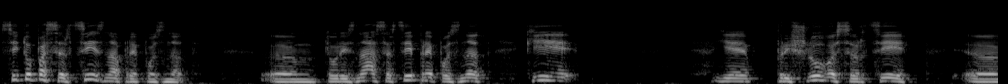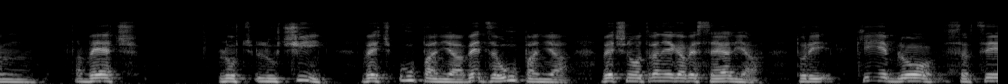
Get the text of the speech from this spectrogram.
Vse to pa srce zna prepoznati. Um, torej, zna srce prepoznati, kje je prišlo v srce um, več luč, luči, več upanja, več zaupanja, več notranjega veselja. Torej, kje je bilo srce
